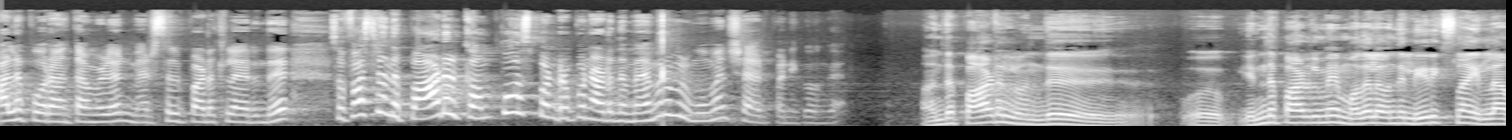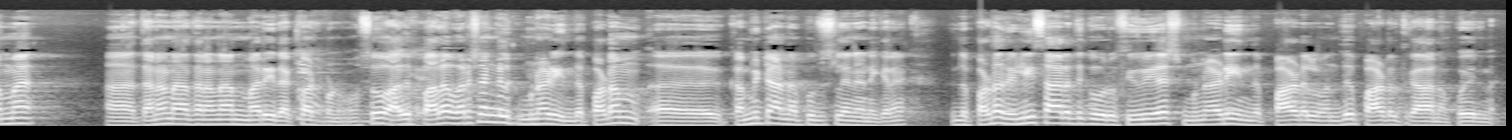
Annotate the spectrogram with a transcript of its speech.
ஆலப்போறான் தமிழன் மெர்சல் படத்துல இருந்து. ஸோ ஃபர்ஸ்ட் அந்த பாடல் கம்போஸ் பண்றப்போ நடந்த மெமரபிள் மூமெண்ட் ஷேர் பண்ணிக்கோங்க. அந்த பாடல் வந்து எந்த பாடலுமே முதல்ல வந்து லிரிக்ஸ்லாம் இல்லாமல் தனனா தனனான் மாதிரி ரெக்கார்ட் பண்ணுவோம். ஸோ அது பல வருஷங்களுக்கு முன்னாடி இந்த படம் கமிட் ஆன புதுசில் நினைக்கிறேன். இந்த படம் ரிலீஸ் ஆகிறதுக்கு ஒரு ஃபியூ இயர்ஸ் முன்னாடி இந்த பாடல் வந்து பாடுறதுக்காக நான் போயிருந்தேன்.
